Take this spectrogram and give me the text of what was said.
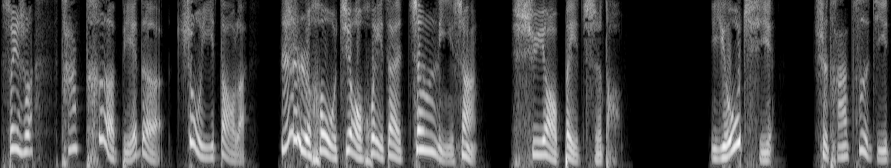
所以说。他特别的注意到了日后教会在真理上需要被指导，尤其是他自己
